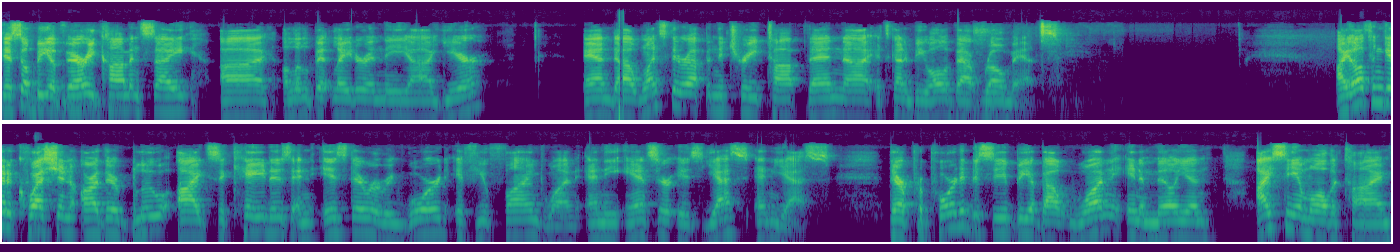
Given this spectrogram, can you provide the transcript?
This will be a very common sight uh, a little bit later in the uh, year. And uh, once they're up in the treetop, then uh, it's going to be all about romance. I often get a question, are there blue-eyed cicadas and is there a reward if you find one? And the answer is yes and yes. They're purported to see be about one in a million. I see them all the time.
